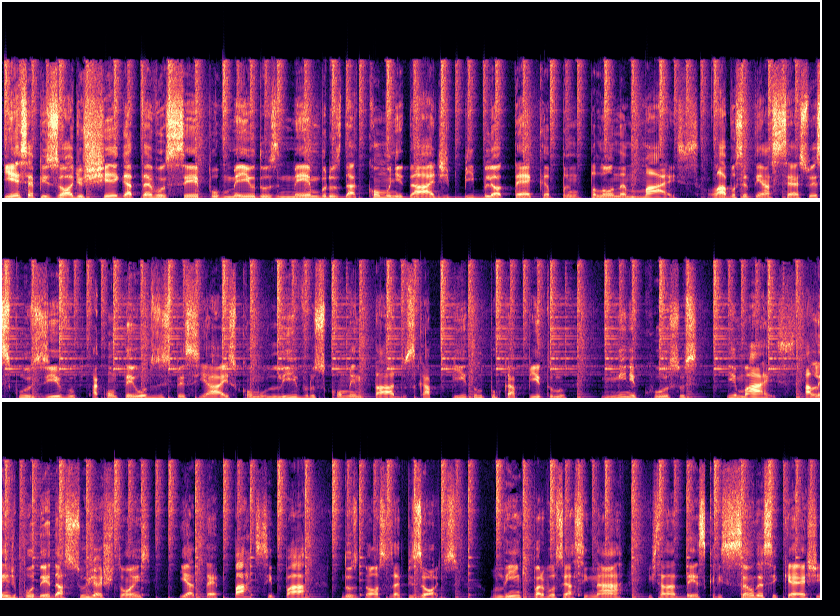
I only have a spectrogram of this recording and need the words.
E esse episódio chega até você por meio dos membros da comunidade Biblioteca Pamplona Mais. Lá você tem acesso exclusivo a conteúdos especiais como livros comentados capítulo por capítulo, mini cursos e mais, além de poder dar sugestões e até participar dos nossos episódios. O link para você assinar está na descrição desse cast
